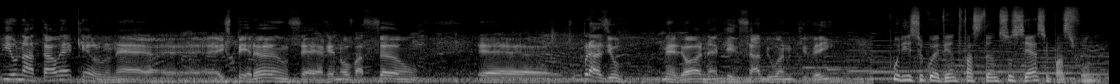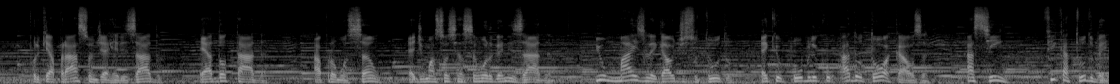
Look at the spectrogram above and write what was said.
e, o Natal é aquilo, né? É, é esperança, é renovação, é, um Brasil melhor, né? Quem sabe o ano que vem. Por isso que o evento faz tanto sucesso em Passo Fundo, porque a praça onde é realizado é adotada. A promoção é de uma associação organizada. E o mais legal disso tudo é que o público adotou a causa. Assim, fica tudo bem.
